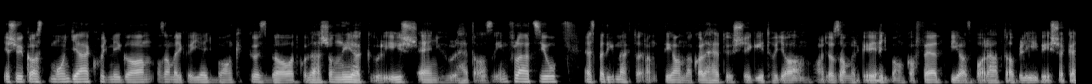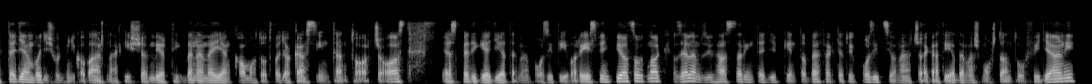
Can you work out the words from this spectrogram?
és ők azt mondják, hogy még az amerikai egybank közbeavatkozása nélkül is enyhülhet az infláció, ez pedig megteremti annak a lehetőségét, hogy, a, hogy az amerikai egybank a Fed piacbarátabb lévéseket tegyen, vagyis hogy mondjuk a vártnál kisebb mértékben emeljen kamatot, vagy akár szinten tartsa azt. Ez pedig egyértelműen pozitív a részvénypiacoknak. Az elemzőház szerint egyébként a befektetők pozicionáltságát érdemes mostantól figyelni,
